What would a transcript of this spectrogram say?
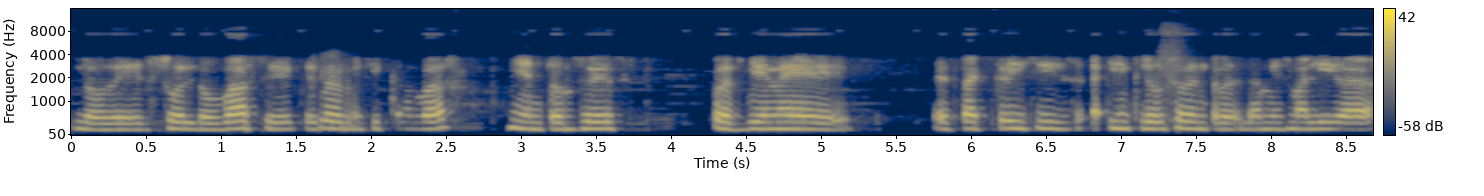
lo del sueldo base que significaba. Y entonces pues viene esta crisis incluso dentro de la misma liga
